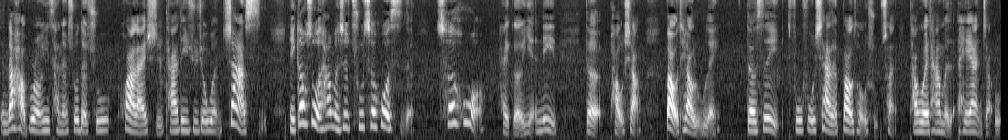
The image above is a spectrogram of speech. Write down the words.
等到好不容易才能说得出话来时，他第一句就问：“炸死？你告诉我他们是出车祸死的？车祸？”海格严厉的咆哮，暴跳如雷。德斯里夫妇吓得抱头鼠窜，逃回他们的黑暗角落。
